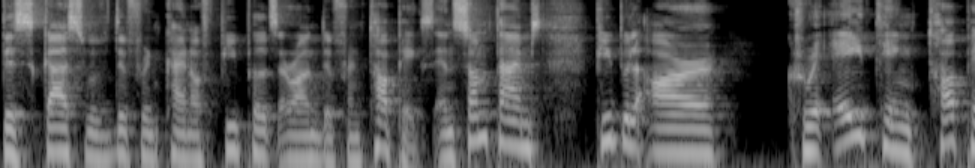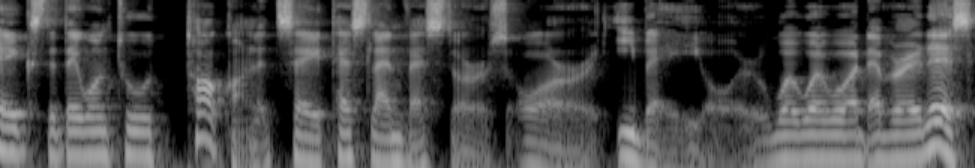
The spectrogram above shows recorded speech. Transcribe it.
discuss with different kind of peoples around different topics. And sometimes people are creating topics that they want to talk on, let's say Tesla investors or eBay or whatever it is.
